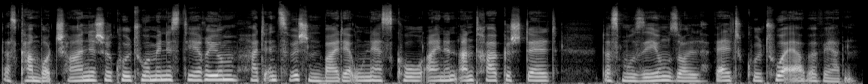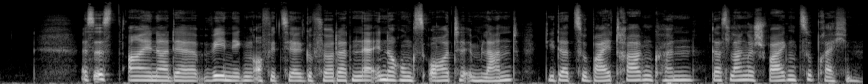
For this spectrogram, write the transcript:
Das kambodschanische Kulturministerium hat inzwischen bei der UNESCO einen Antrag gestellt, das Museum soll Weltkulturerbe werden. Es ist einer der wenigen offiziell geförderten Erinnerungsorte im Land, die dazu beitragen können, das lange Schweigen zu brechen,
